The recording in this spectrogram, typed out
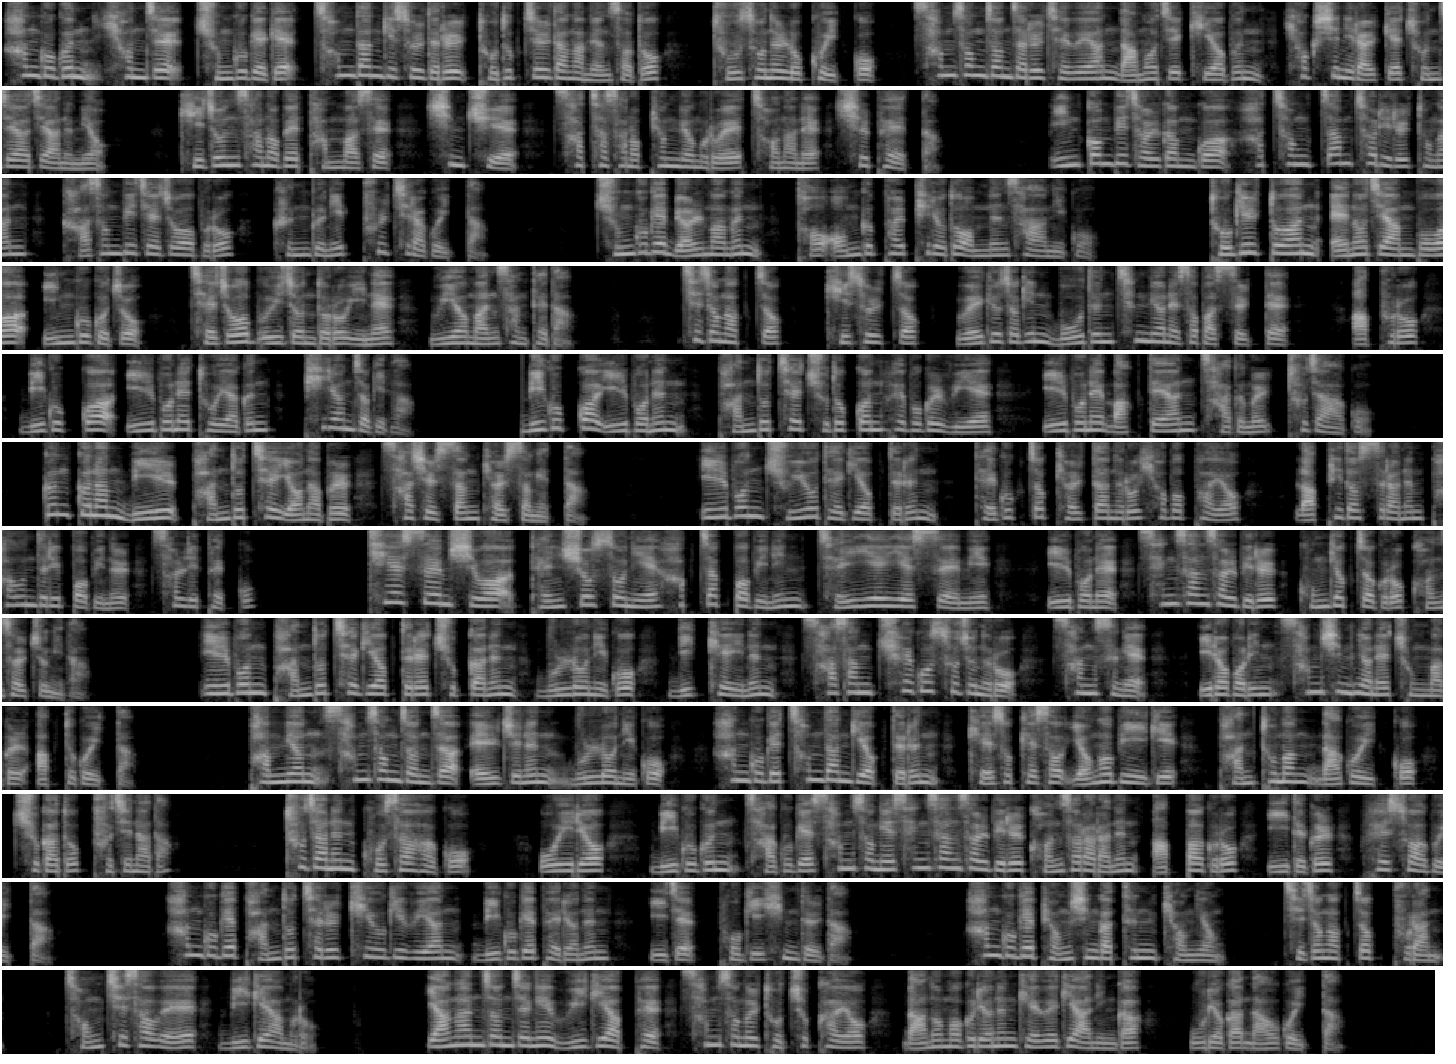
한국은 현재 중국에게 첨단 기술들을 도둑질 당하면서도 두 손을 놓고 있고 삼성전자를 제외한 나머지 기업은 혁신이랄 게 존재하지 않으며 기존 산업의 단맛에 심취해 4차 산업혁명으로의 전환에 실패했다. 인건비 절감과 하청 짬 처리를 통한 가성비 제조업으로 근근히 풀칠하고 있다. 중국의 멸망은 더 언급할 필요도 없는 사항이고 독일 또한 에너지 안보와 인구 구조, 제조업 의존도로 인해 위험한 상태다. 치정학적, 기술적, 외교적인 모든 측면에서 봤을 때 앞으로 미국과 일본의 도약은 필연적이다. 미국과 일본은 반도체 주도권 회복을 위해 일본에 막대한 자금을 투자하고 끈끈한 미일 반도체 연합을 사실상 결성했다. 일본 주요 대기업들은 대국적 결단으로 협업하여 라피더스라는 파운드리 법인을 설립했고 TSMC와 덴쇼 소니의 합작 법인인 JASM이 일본의 생산 설비를 공격적으로 건설 중이다. 일본 반도체 기업들의 주가는 물론이고 니케이는 사상 최고 수준으로 상승해 잃어버린 30년의 종막을 앞두고 있다. 반면 삼성전자, LG는 물론이고 한국의 첨단 기업들은 계속해서 영업이익이 반토막 나고 있고 주가도 부진하다. 투자는 고사하고 오히려 미국은 자국의 삼성의 생산 설비를 건설하라는 압박으로 이득을 회수하고 있다. 한국의 반도체를 키우기 위한 미국의 배려는 이제 보기 힘들다. 한국의 병신 같은 경영, 지정학적 불안, 정치 사회의 미개함으로 양안 전쟁의 위기 앞에 삼성을 도축하여 나눠 먹으려는 계획이 아닌가 우려가 나오고 있다.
